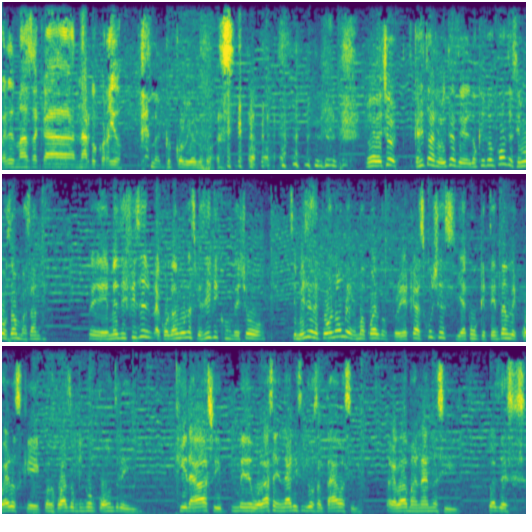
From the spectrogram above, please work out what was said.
eres más acá narco corrido? Narco corrido, no jodas. no, de hecho, casi todas las rolitas del Donkey Kong Country sí me gustaron bastante. Eh, me es difícil acordarme uno específico. De hecho, si me dices de puro nombre, no me acuerdo. Pero ya que la escuchas, ya como que te entran recuerdos que cuando jugabas Donkey Kong Country y girabas y me volabas en el aire y luego saltabas y agarrabas bananas y pues de esas.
